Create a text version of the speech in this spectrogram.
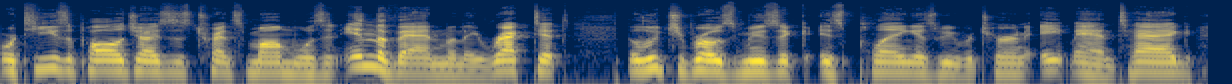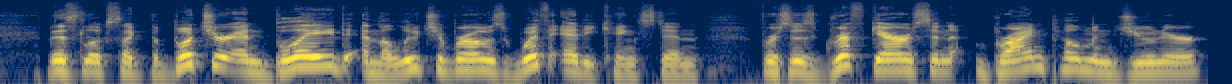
Ortiz apologizes. Trent's mom wasn't in the van when they wrecked it. The Lucha Bros music is playing as we return eight man tag. This looks like the Butcher and Blade and the Lucha Bros with Eddie Kingston versus Griff Garrison, Brian Pillman Jr.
